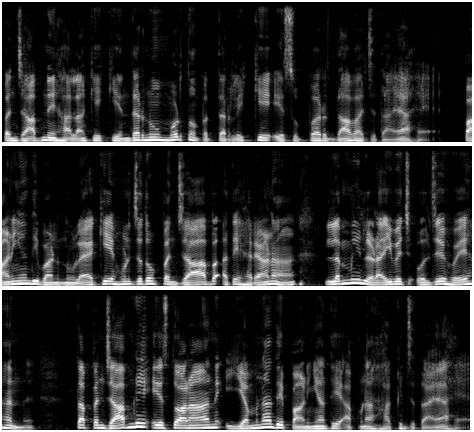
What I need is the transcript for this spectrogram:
ਪੰਜਾਬ ਨੇ ਹਾਲਾਂਕਿ ਕੇਂਦਰ ਨੂੰ ਮੁੜ ਤੋਂ ਪੱਤਰ ਲਿਖ ਕੇ ਇਸ ਉੱਪਰ ਦਾਅਵਾ ਜਤਾਇਆ ਹੈ। ਪਾਣੀਆਂ ਦੀ ਵੰਡ ਨੂੰ ਲੈ ਕੇ ਹੁਣ ਜਦੋਂ ਪੰਜਾਬ ਅਤੇ ਹਰਿਆਣਾ ਲੰਮੀ ਲੜਾਈ ਵਿੱਚ ਉਲਝੇ ਹੋਏ ਹਨ, ਤਾਂ ਪੰਜਾਬ ਨੇ ਇਸ ਦੌਰਾਨ ਯਮਨਾ ਦੇ ਪਾਣੀਆਂ ਤੇ ਆਪਣਾ ਹੱਕ ਜਤਾਇਆ ਹੈ।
